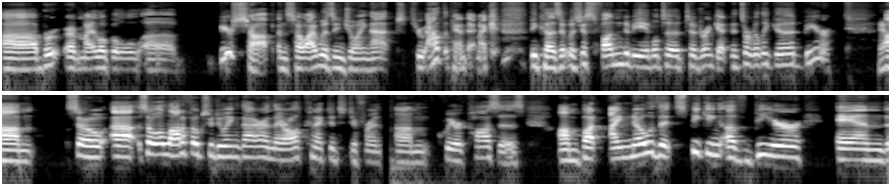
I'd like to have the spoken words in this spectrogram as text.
uh, brew, or my local uh, beer shop, and so I was enjoying that throughout the pandemic because it was just fun to be able to to drink it. It's a really good beer. Yeah. Um, so uh, so a lot of folks are doing there, and they're all connected to different um, queer causes. Um, but I know that speaking of beer and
